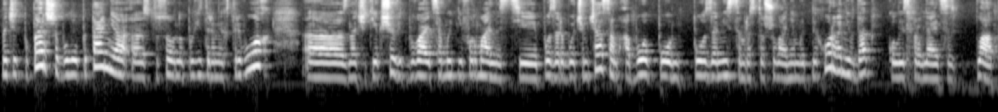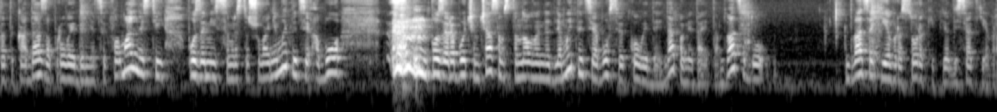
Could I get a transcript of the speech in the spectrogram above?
Значить, по-перше, було питання е, стосовно повітряних тривог. Е, Значить, якщо відбуваються митні формальності поза робочим часом або поза місцем розташування митних органів, да, коли справляється плата така да, за проведення цих формальностей поза місцем розташування митниці або поза робочим часом встановлене для митниці або в святковий день. Да, пам'ятаєте, там 20 до 20 євро, 40 і 50 євро.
